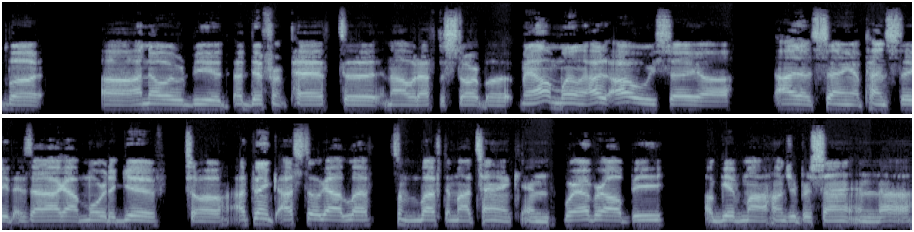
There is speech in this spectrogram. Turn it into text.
But uh, I know it would be a, a, different path to, and I would have to start. But man, I'm willing. I, I always say, uh, I was saying at Penn State is that I got more to give. So I think I still got left some left in my tank, and wherever I'll be, I'll give my hundred percent, and uh,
